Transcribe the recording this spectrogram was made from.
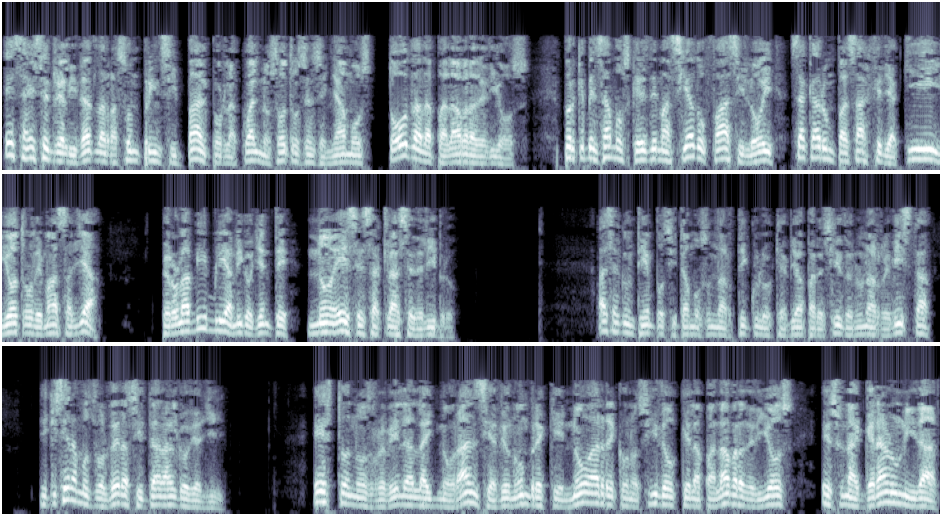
Esa es en realidad la razón principal por la cual nosotros enseñamos toda la palabra de Dios, porque pensamos que es demasiado fácil hoy sacar un pasaje de aquí y otro de más allá. Pero la Biblia, amigo oyente, no es esa clase de libro. Hace algún tiempo citamos un artículo que había aparecido en una revista y quisiéramos volver a citar algo de allí. Esto nos revela la ignorancia de un hombre que no ha reconocido que la palabra de Dios es una gran unidad,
